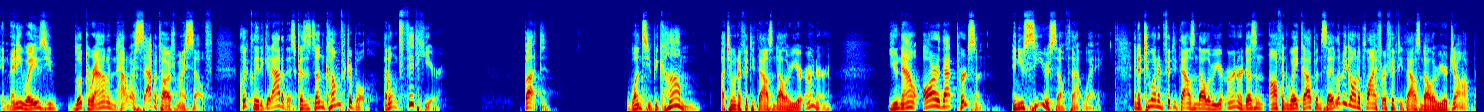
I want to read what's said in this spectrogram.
in many ways, you look around and how do I sabotage myself quickly to get out of this? Because it's uncomfortable. I don't fit here. But once you become a $250,000 a year earner, you now are that person and you see yourself that way. And a $250,000 a year earner doesn't often wake up and say, let me go and apply for a $50,000 a year job.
